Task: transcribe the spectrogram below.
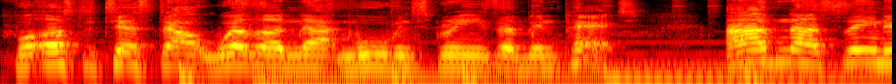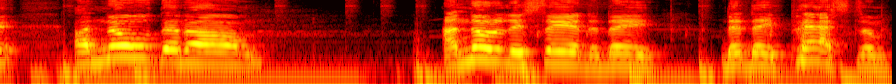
for us to test out whether or not moving screens have been patched? I've not seen it. I know that um, I know that they said that they that they patched them,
